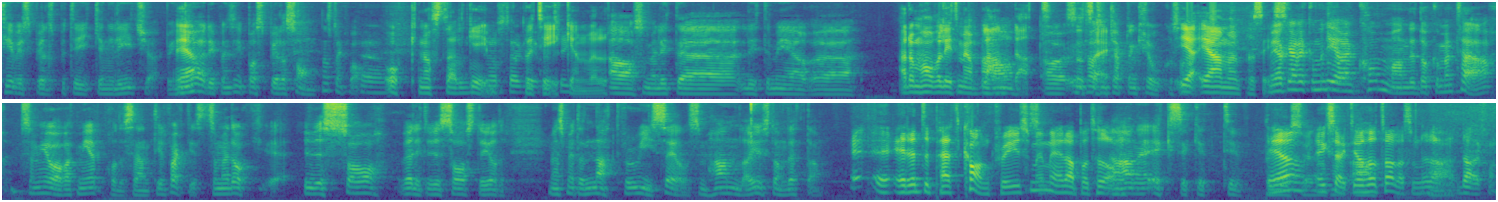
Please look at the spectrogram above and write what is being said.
tv-spelsbutiken i Lidköping. Ja. Nu är det i princip bara spel och sånt nästan kvar. Ja. Och Nostalgibutiken Nostalgibutiken. väl. Ja, som är lite, lite mer... eh, Ja, de har väl lite mer blandat. Ja, så att ungefär som. Kapten Krok och sånt. Ja, ja, men precis. Men jag kan rekommendera en kommande dokumentär som jag har varit medproducent till faktiskt. Som är dock eh, USA, väldigt USA-styrd. Men som heter Not for Resale, som handlar just om detta. Är är det inte Pat Country som är med där på ett hörn? Ja, han är executive Ja, producer. exakt. Jag har Ja. hört talas om det där, Ja. därifrån.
